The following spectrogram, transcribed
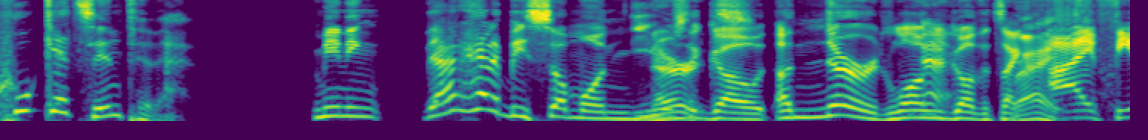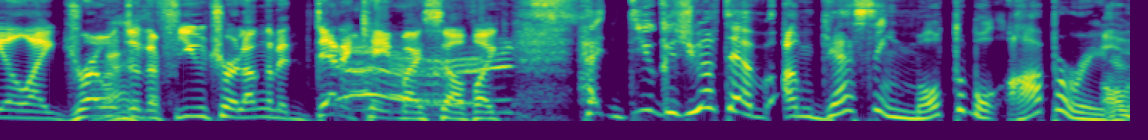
"Who gets into that?" Meaning that had to be someone years Nerds. ago, a nerd long Yeah, ago. That's like, right. I feel like drones Right. are the future, and I'm going to dedicate myself. Like, because you have to have, I'm guessing, multiple operators Oh,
